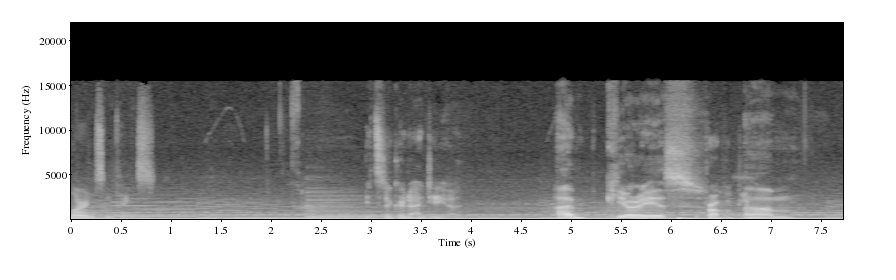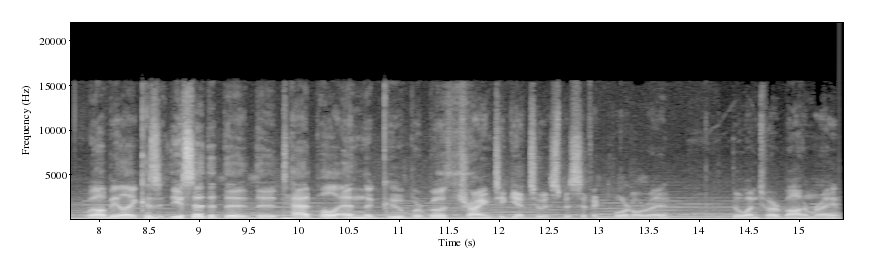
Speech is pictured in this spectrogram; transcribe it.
learn some things. It's a good idea. I'm curious. Probably. Um, well, I'll be like, because you said that the the tadpole and the goop were both trying to get to a specific portal, right? The one to our bottom right.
